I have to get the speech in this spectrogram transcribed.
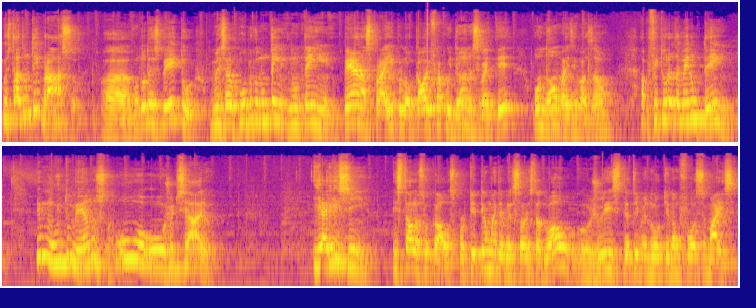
o Estado não tem braço. Uh, com todo respeito, o Ministério Público não tem, não tem pernas para ir para o local e ficar cuidando se vai ter ou não mais invasão. A Prefeitura também não tem, e muito menos o, o Judiciário. E aí sim, instala-se o caos, porque tem uma intervenção estadual, o juiz determinou que não fosse mais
